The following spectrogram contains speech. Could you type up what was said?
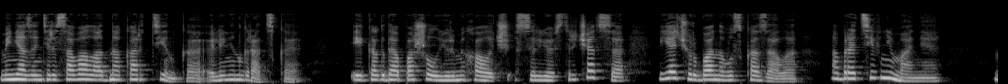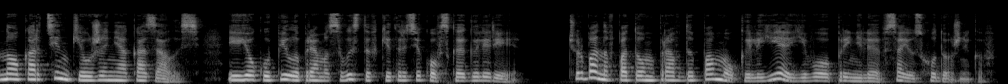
Меня заинтересовала одна картинка, ленинградская. И когда пошел Юрий Михайлович с Ильей встречаться, я Чурбанову сказала «Обрати внимание». Но картинки уже не оказалось. Ее купила прямо с выставки Третьяковская галерея. Чурбанов потом, правда, помог Илье, его приняли в союз художников.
